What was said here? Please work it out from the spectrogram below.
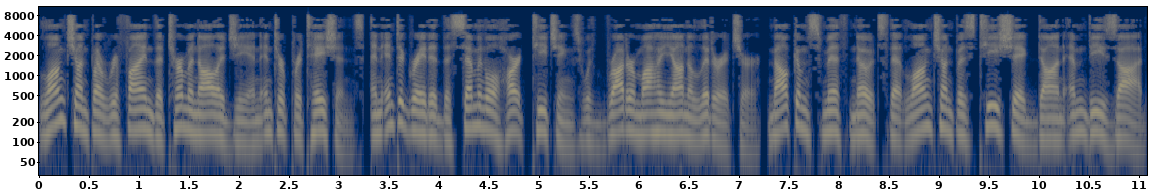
Longchenpa refined the terminology and interpretations, and integrated the seminal heart teachings with broader Mahayana literature. Malcolm Smith notes that Longchenpa's Tshig Don Md Zod,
